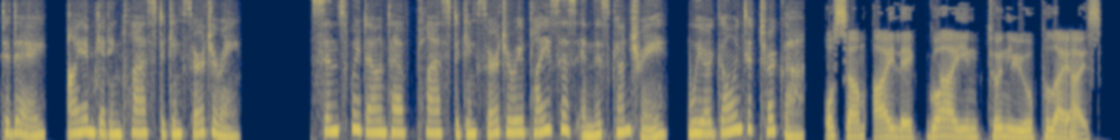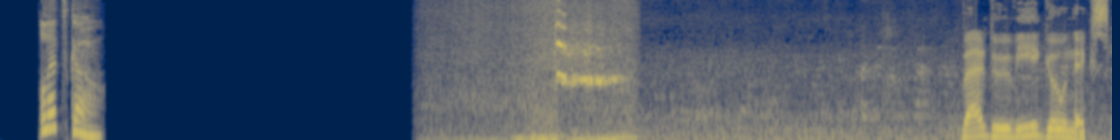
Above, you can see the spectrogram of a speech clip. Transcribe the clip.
Today, I am getting plasticking surgery. Since we don't have plasticking surgery places in this country, we are going to Turka. Osam, I like going to new place. Let's go. Where do we go next?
